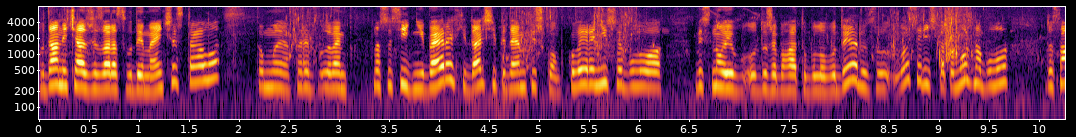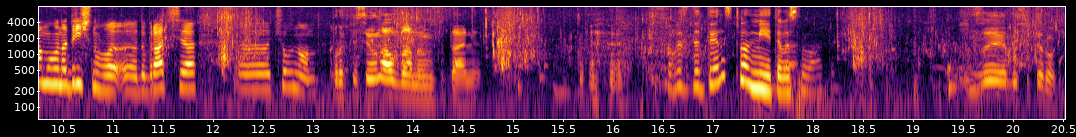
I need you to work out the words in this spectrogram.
В даний час вже зараз води менше стало, то ми перепливемо на сусідній берег і далі підемо пішком. Коли раніше було весною дуже багато було води, розлилася річка, то можна було до самого надрічного е, добратися е, човном. Професіонал в даному питанні. Ви з дитинства вмієте веслувати? З 10 років.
